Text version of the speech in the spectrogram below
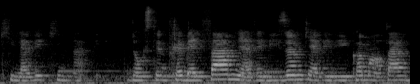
qui l'avait kidnappée? Donc, c'était une très belle femme. Il y avait des hommes qui avaient des commentaires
